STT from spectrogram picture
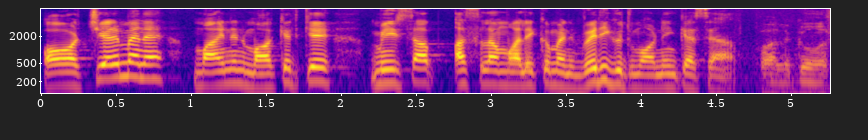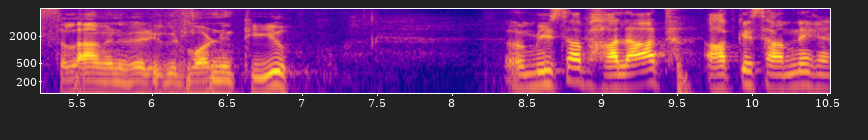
اور چیئرمین ہے مائن اینڈ مارکیٹ کے۔ میر صاحب السلام علیکم اینڈ ویری گڈ مارننگ کیسے ہیں آپ؟ وعلیکم السلام and very good morning to you Mir صاحب حالات آپ کے سامنے ہیں۔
